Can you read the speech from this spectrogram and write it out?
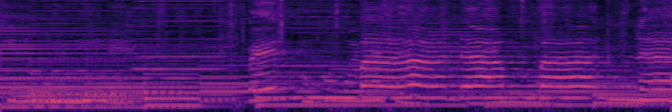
กิโลนึงเลยเป็นมาดามบ้านนา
